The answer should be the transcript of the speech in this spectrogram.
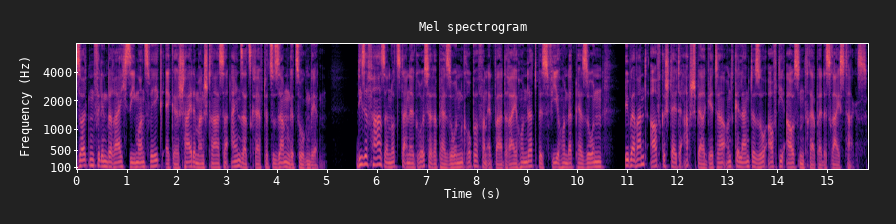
sollten für den Bereich Simonsweg, Ecke Scheidemannstraße Einsatzkräfte zusammengezogen werden. Diese Phase nutzte eine größere Personengruppe von etwa 300 bis 400 Personen, überwand aufgestellte Absperrgitter und gelangte so auf die Außentreppe des Reichstages.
